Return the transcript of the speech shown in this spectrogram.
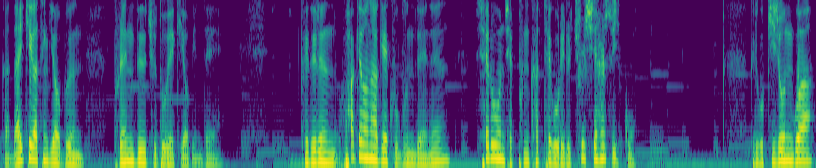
그러니까 나이키 같은 기업은 브랜드 주도의 기업인데 그들은 확연하게 구분되는 새로운 제품 카테고리를 출시할 수 있고 그리고 기존과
